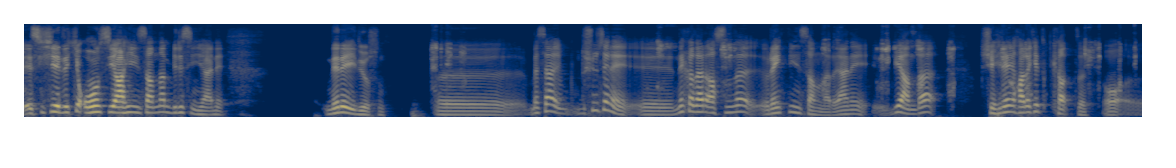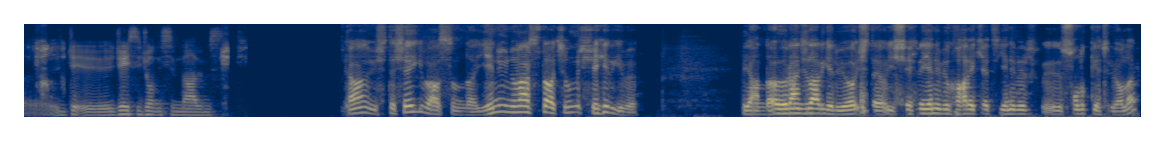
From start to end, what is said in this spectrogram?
Eskişehir'deki 10 siyahi insandan birisin yani. Nereye gidiyorsun? Ee, mesela düşünsene e, ne kadar aslında renkli insanlar. Yani bir anda şehre hareket kattı o e, JC John isimli abimiz. Yani işte şey gibi aslında yeni üniversite açılmış şehir gibi. Bir anda öğrenciler geliyor işte şehre yeni bir hareket, yeni bir e, soluk getiriyorlar.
